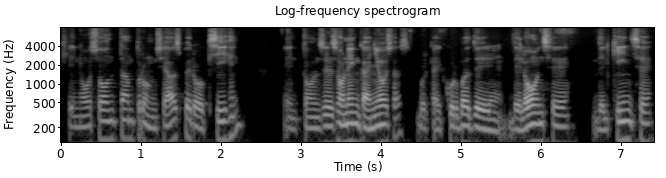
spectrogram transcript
que no son tan pronunciadas, pero exigen, entonces son engañosas, porque hay curvas de, del 11, del 15,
